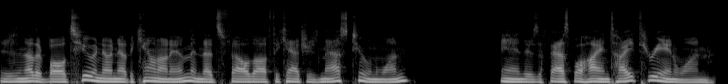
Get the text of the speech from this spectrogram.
There's another ball, 2 and 0 now the count on him, and that's fouled off the catcher's mask, 2 and 1. And there's a fastball high and tight, three and one.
